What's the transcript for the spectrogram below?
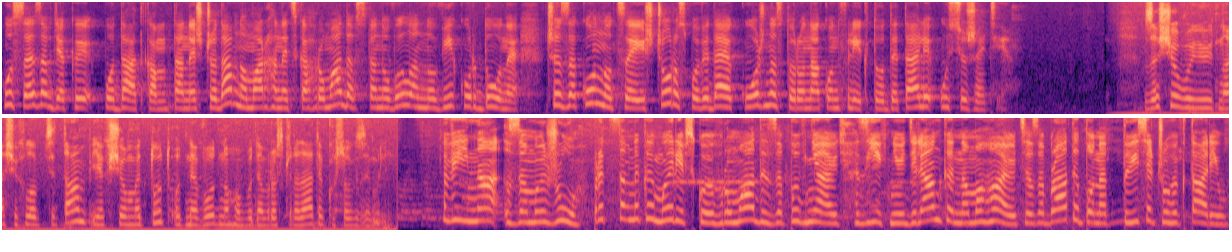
Усе завдяки податкам. Та нещодавно Марганецька громада встановила нові кордони. Чи законно це і що розповідає кожна сторона конфлікту? Деталі у сюжеті. За що воюють наші хлопці там, якщо ми тут одне в одного будемо розкрадати кусок землі? Війна за межу. Представники Мирівської громади запевняють, з їхньої ділянки намагаються забрати понад тисячу гектарів.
